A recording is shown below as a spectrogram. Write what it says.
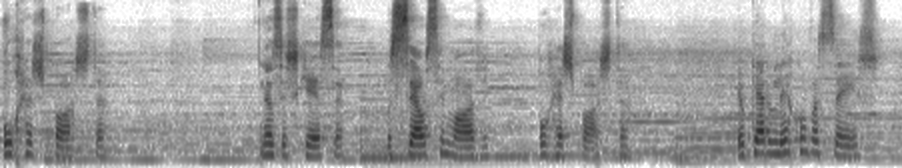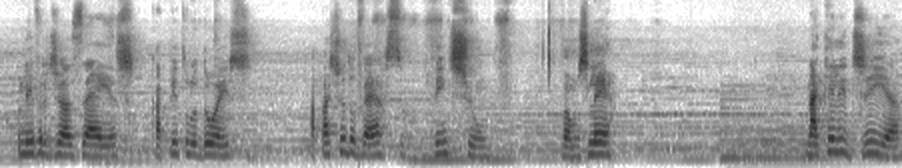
por resposta. Não se esqueça, o céu se move por resposta. Eu quero ler com vocês o livro de Oséias, capítulo 2, a partir do verso 21. Vamos ler? Naquele dia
